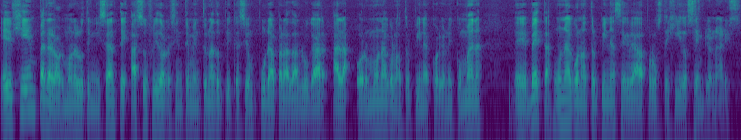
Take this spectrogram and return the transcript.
El gen para la hormona luteinizante ha sufrido recientemente una duplicación pura para dar lugar a la hormona gonadotropina coriónica humana, eh, beta, una gonadotropina segregada por los tejidos embrionarios.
